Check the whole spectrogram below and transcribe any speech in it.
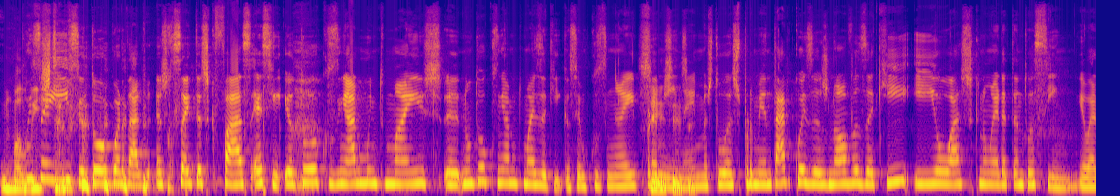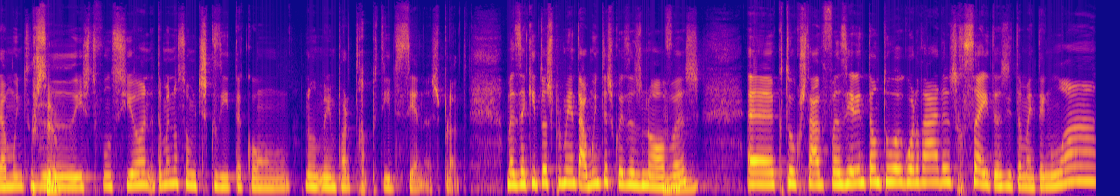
uma pois lista. é isso, eu estou a guardar as receitas que faço. É assim, eu estou a cozinhar muito mais, eh, não estou a cozinhar muito mais aqui, que eu sempre cozinhei para sim, mim, sim, né? sim. mas estou a experimentar coisas novas aqui e eu acho que não era tanto assim. Eu era muito Percebo. de isto funciona. Também não sou muito esquisita com. Não me importo repetir cenas, pronto. Mas aqui estou a experimentar muitas coisas novas. Uhum uh, que estou a gostar de fazer, então estou a guardar as receitas e também tenho lá,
